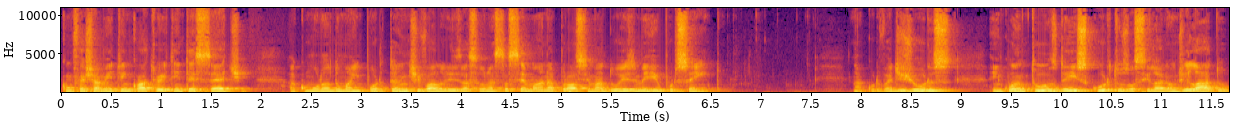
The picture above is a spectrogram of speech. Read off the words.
com fechamento em 4,87, acumulando uma importante valorização nesta semana próxima a 2,5%. Na curva de juros, enquanto os DEIs curtos oscilaram de lado,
